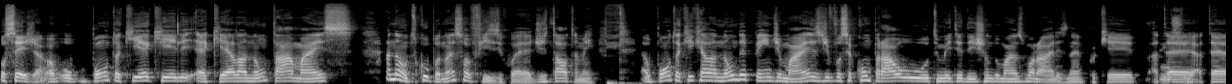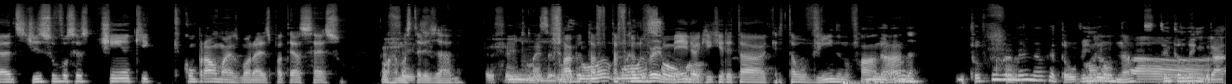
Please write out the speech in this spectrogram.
Ou seja, o, o ponto aqui é que, ele, é que ela não tá mais. Ah, não, desculpa, não é só físico, é digital também. É o ponto aqui que ela não depende mais de você comprar o Ultimate Edition do Miles Morales, né? Porque até, sim. até antes disso você tinha que, que comprar o Miles Morales pra ter acesso Perfeito. remasterizado. Perfeito. Hum, Mas, O mas Fábio não tá, tá não ficando lançou vermelho uma- aqui, que ele tá, que ele tá ouvindo, não fala Não. nada. Não tô ficando vermelho, não, cara. Tô ouvindo. Não, Não. tá- Tentando lembrar.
